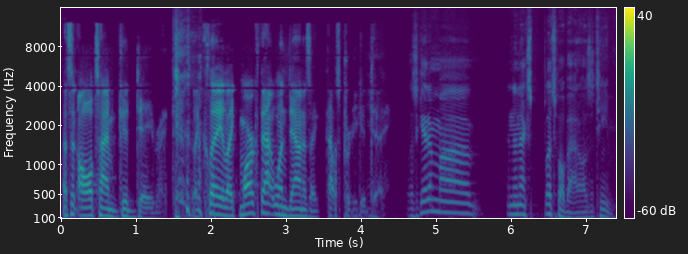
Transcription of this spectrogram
that's an all time good day right there. Like Klay, like mark that one down as like that was a pretty good day. Let's get him uh, in the next Blitzball battle as a team.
